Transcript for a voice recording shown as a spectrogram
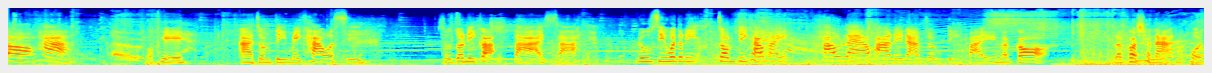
สองค่ะ โอเค อะโจมตีไม่เข้าสิ ส่วนตัวนี้ก็ตายซะ ดูซิว่าตัวนี้โจมตีเข้าไหมเข้าแล้วค่ะในน้ำโจมตีไปแล้วก็แล้วก็ชนะทุกคน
